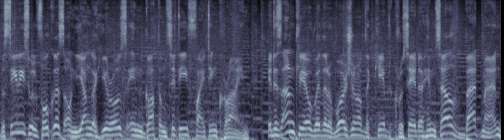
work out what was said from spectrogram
The series will focus on younger heroes in Gotham City fighting crime. It is unclear whether a version of the Caped Crusader himself, Batman,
